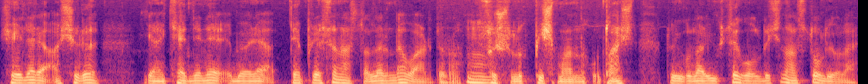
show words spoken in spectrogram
şeylere aşırı yani kendini böyle depresyon hastalarında vardır o. Suçluluk, pişmanlık, utanç duyguları yüksek olduğu için hasta oluyorlar.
